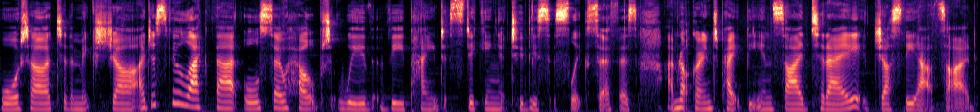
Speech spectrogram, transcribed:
water to the mixture. I just feel like that also helped with the paint sticking to this slick surface. I'm not going to paint the inside today, just the outside.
